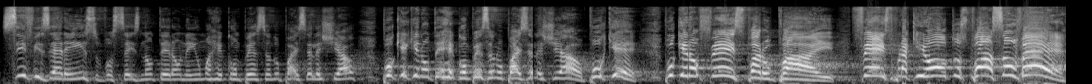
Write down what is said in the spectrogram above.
Se fizerem isso, vocês não terão nenhuma recompensa no Pai Celestial. Por que, que não tem recompensa no Pai Celestial? Por quê? Porque não fez para o Pai, fez para que outros possam ver.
